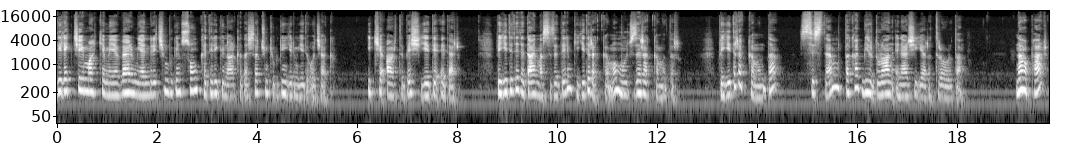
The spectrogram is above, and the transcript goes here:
Dilekçeyi mahkemeye vermeyenler için bugün son kaderi gün arkadaşlar. Çünkü bugün 27 Ocak. 2 artı 5 7 eder. Ve 7'de de daima size derim ki 7 rakamı mucize rakamıdır. Ve 7 rakamında sistem mutlaka bir duran enerji yaratır orada. Ne yapar?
